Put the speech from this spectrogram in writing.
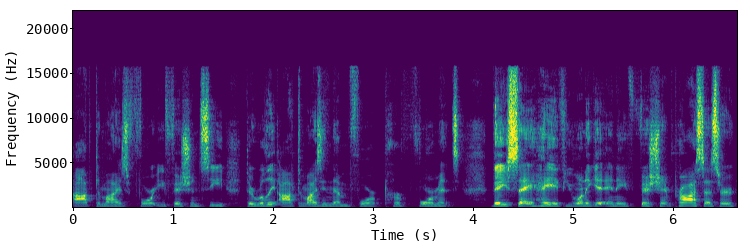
optimized for efficiency. They're really optimizing them for performance. They say, hey, if you want to get an efficient processor,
